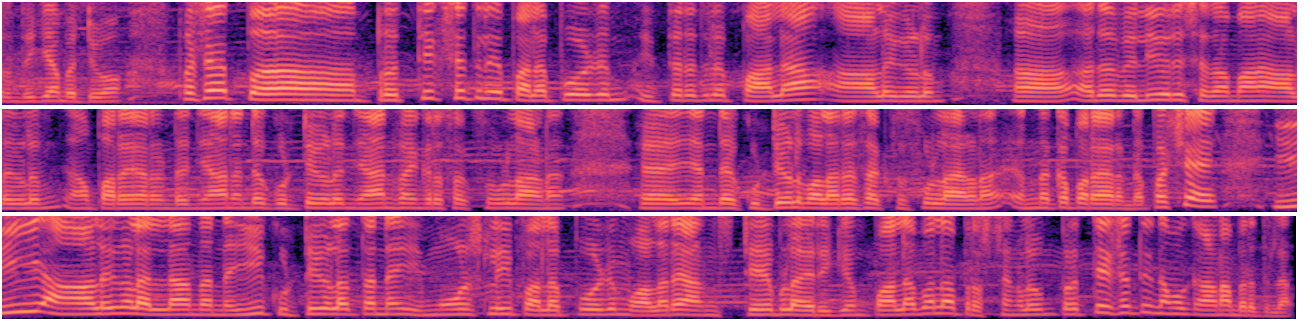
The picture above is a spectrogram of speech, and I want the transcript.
ശ്രദ്ധിക്കാൻ പറ്റുമോ? പക്ഷേ പ്രത്യക്ഷത്തിൽ പലപ്പോഴും ഇത്തരത്തിൽ പല ആളുകളും അത് വലിയൊരു ശതമാനം ആളുകളും ഞാൻ പറയാറുണ്ട് ഞാൻ എന്റെ കുട്ടികളും ഞാൻ ഭയങ്കര സക്സസ്ഫുൾ ആണ് എന്റെ കുട്ടികൾ വളരെ സക്സസ്ഫുൾ ആണ് എന്നൊക്കെ പറയാറുണ്ട്. പക്ഷേ ഈ ആളുകളെല്ലാം തന്നെ ഈ കുട്ടികളെ തന്നെ ഇമോഷണലി പലപ്പോഴും വളരെ അൺസ്റ്റേബിൾ ആയിരിക്കും. പല പല പ്രശ്നങ്ങളും പ്രത്യക്ഷത്തിൽ നമുക്ക് കാണാൻ പറ്റത്തില്ല.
